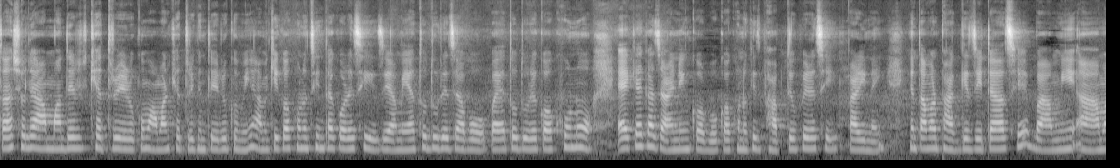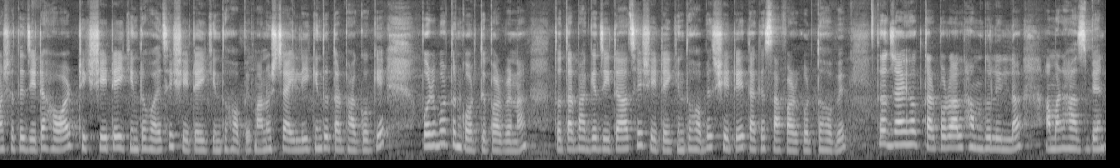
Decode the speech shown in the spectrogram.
তা আসলে আমাদের ক্ষেত্রে এরকম, আমার ক্ষেত্রে কিন্তু এরকমই। আমি কি কখনো চিন্তা করেছি যে আমি এত দূরে যাব বা এত দূরে কখনো একা একা জার্নিং করব, কখনো কি ভাবতেও পেরেছি? পারি নাই। কিন্তু আমার ভাগ্যে যেটা আছে বা আমি আমার সাথে যেটা হওয়ার ঠিক সেটাই কিন্তু হয়েছে, সেটাই কিন্তু হবে। মানুষ চাইলেই কিন্তু তার ভাগ্যকে পরিবর্তন করতে পারবে না। তো তার ভাগ্যে যেটা আছে সেটাই কিন্তু হবে, সেটাই তাকে সাফার করতে হবে। তো যাই হোক তারপর আলহামদুলিল্লাহ আমার হাজব্যান্ড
